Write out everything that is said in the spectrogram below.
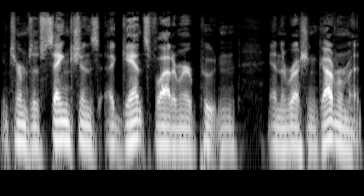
in terms of sanctions against Vladimir Putin and the Russian government.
